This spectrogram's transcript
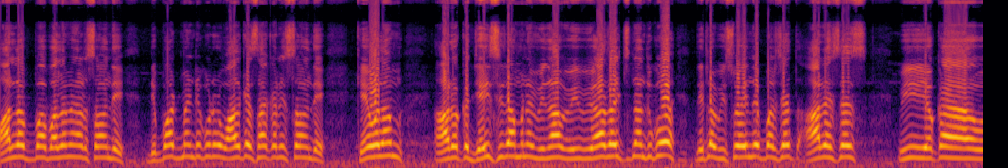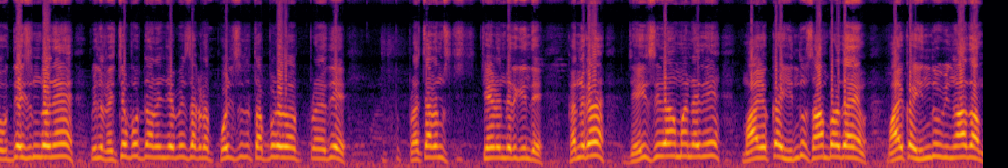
వాళ్ళ బలమే నడుస్తూ ఉంది. డిపార్ట్మెంట్ కూడా వాళ్ళకే సహకరిస్తూ ఉంది. కేవలం ఆ యొక్క జై శ్రీరామ్ అనే వినా వివాదాలు ఇచ్చినందుకు దీంట్లో విశ్వ హిందూ పరిషత్ ఆర్ఎస్ఎస్ ఈ యొక్క ఉద్దేశంతోనే వీళ్ళు రెచ్చబోతున్నారని చెప్పేసి అక్కడ పోలీసులు తప్పుడు ఇది ప్రచారం చేయడం జరిగింది. కనుక జై శ్రీరామ్ అనేది మా యొక్క హిందూ సాంప్రదాయం మా యొక్క హిందూ వినాదం.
